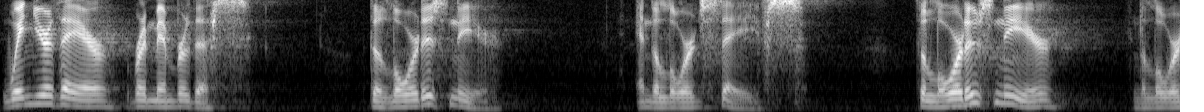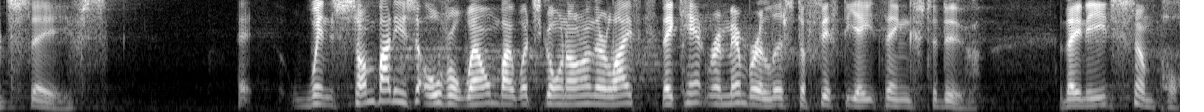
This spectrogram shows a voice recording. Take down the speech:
when you're there, remember this the Lord is near and the Lord saves. The Lord is near and the Lord saves. When somebody's overwhelmed by what's going on in their life, they can't remember a list of 58 things to do. They need simple.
